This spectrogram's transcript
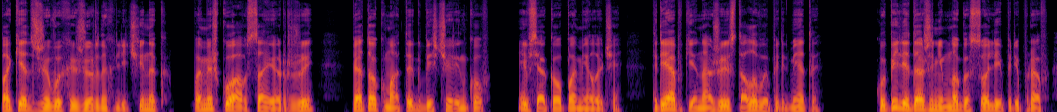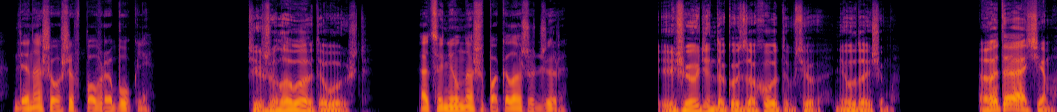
пакет живых и жирных личинок, по мешку овса и ржи, пяток мотык без черенков и всякого по мелочи, тряпки, ножи, столовые предметы. Купили даже немного соли и приправ для нашего шеф-повара Букли. «Тяжеловато, вождь», — оценил нашу поколажу Джир. Еще один такой заход, и все, неудачем». «Утащим!»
